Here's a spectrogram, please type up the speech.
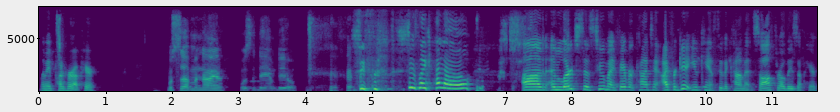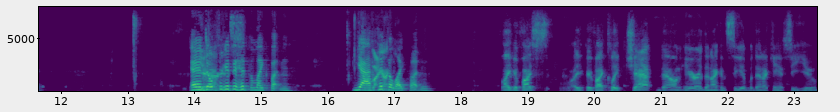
Let me put her up here. What's up, Manaya? What's the damn deal? she's she's like, hello. Um, and Lurch says too, my favorite content. I forget you can't see the comments, so I'll throw these up here. And yeah, don't forget to hit the like button. Yeah, like hit the can, like button. Like if I like if I click chat down here, then I can see it, but then I can't see you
